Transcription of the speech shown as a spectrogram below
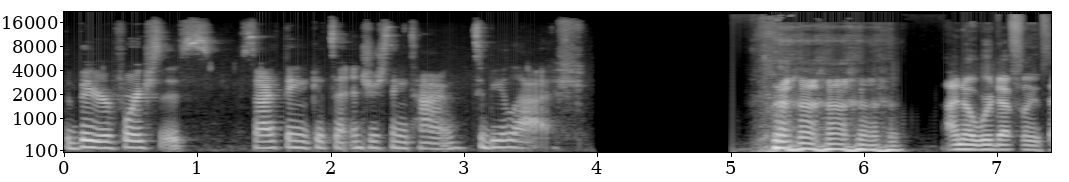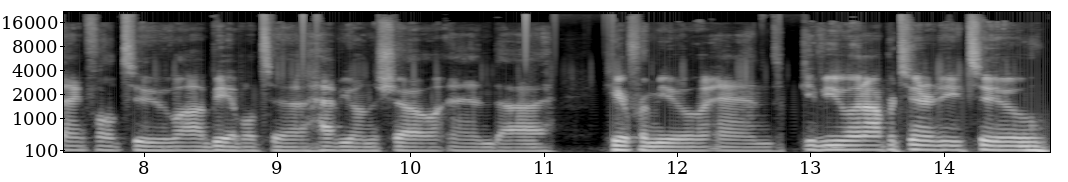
the bigger forces. So I think it's an interesting time to be alive. I know we're definitely thankful to uh, be able to have you on the show and uh, hear from you and give you an opportunity to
